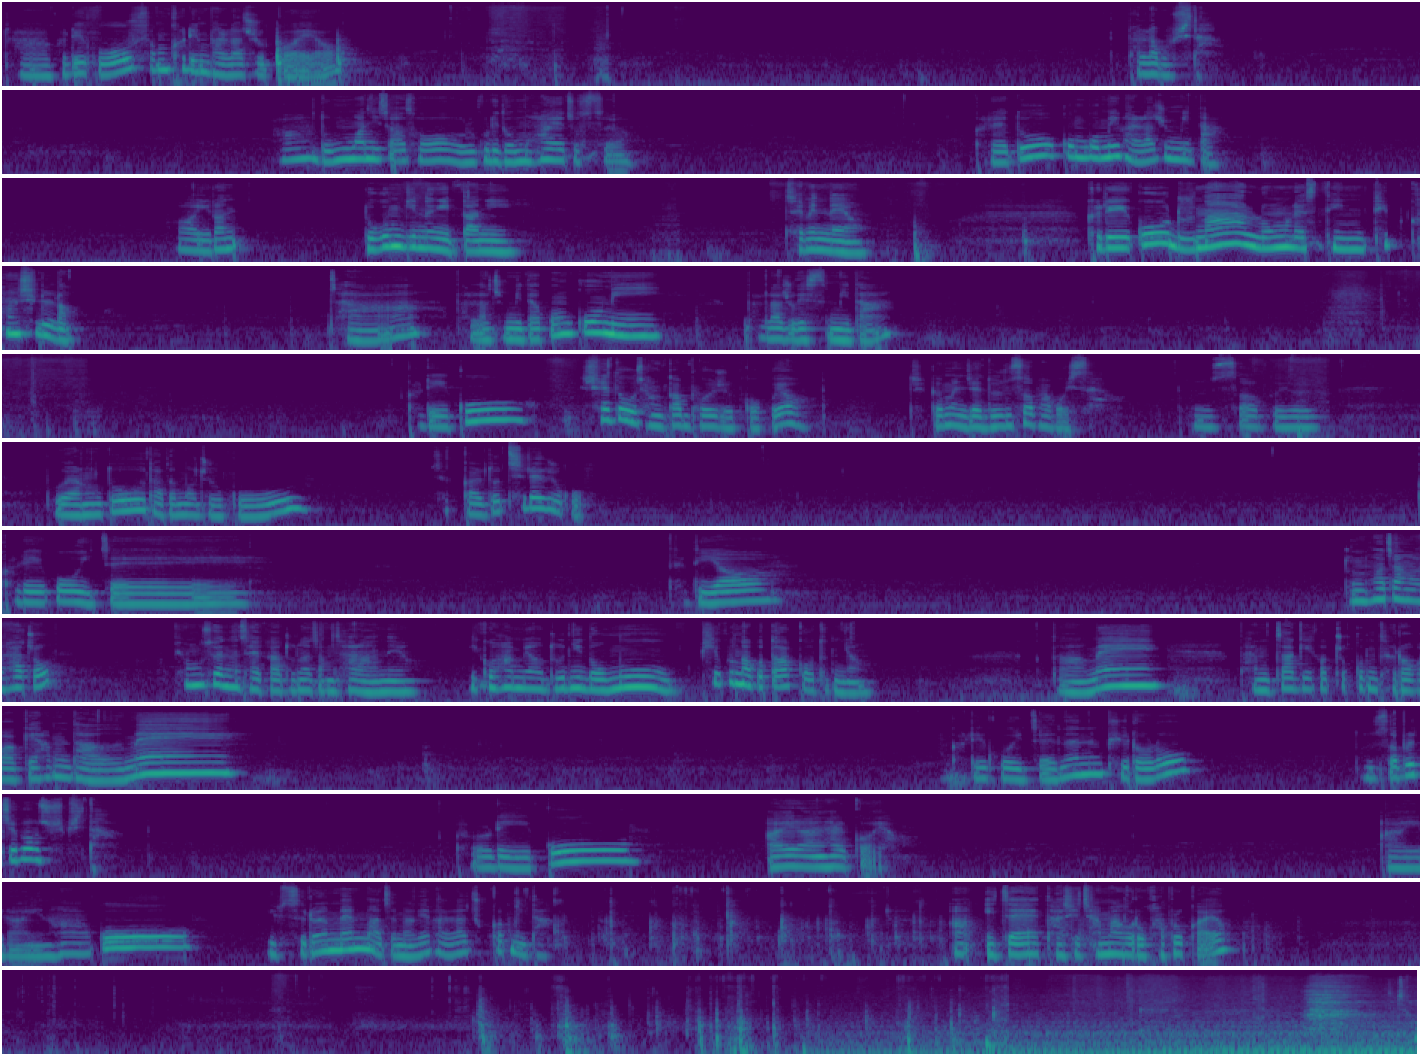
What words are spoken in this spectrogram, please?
자 그리고 선크림 발라줄 거예요. 발라봅시다. 아, 너무 많이 짜서 얼굴이 너무 하얘졌어요. 그래도 꼼꼼히 발라줍니다. 아, 이런 녹음 기능이 있다니 재밌네요. 그리고 루나 롱 레스팅 팁 컨실러. 자, 발라줍니다. 꼼꼼히 발라주겠습니다. 그리고 섀도우 잠깐 보여줄 거고요. 지금은 이제 눈썹 하고 있어요. 눈썹을 모양도 다듬어주고 색깔도 칠해주고 그리고 이제 드디어 눈 화장을 하죠. 평소에는 제가 눈 화장 잘 안 해요. 이거 하면 눈이 너무 피곤하고 따갑거든요. 그 다음에 반짝이가 조금 들어가게 한 다음에 그리고 이제는 뷰러로 눈썹을 찝어줍시다. 그리고 아이라인 할 거예요. 아이라인 하고 입술은 맨 마지막에 발라줄 겁니다. 아, 이제 다시 자막으로 가볼까요?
